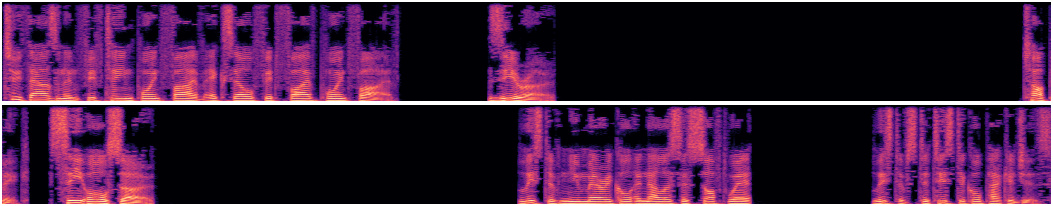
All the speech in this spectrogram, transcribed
2015.5 XL Fit 5.5 0 Topic. See also List of numerical analysis software List of statistical packages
